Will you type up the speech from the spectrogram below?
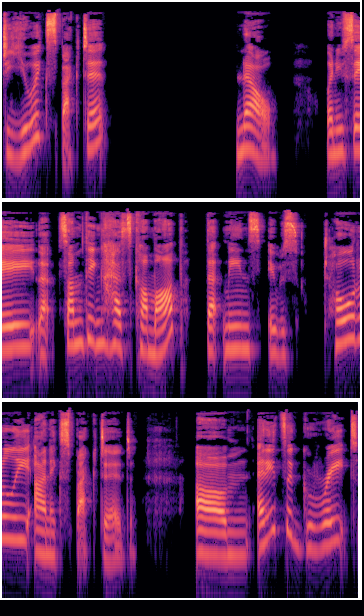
do you expect it? No. When you say that something has come up, that means it was totally unexpected. Um, and it's a great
